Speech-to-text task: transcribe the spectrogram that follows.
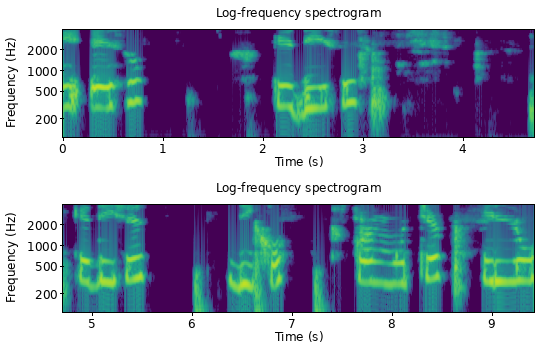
y eso que dices que dices dijo con mucha ilusión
